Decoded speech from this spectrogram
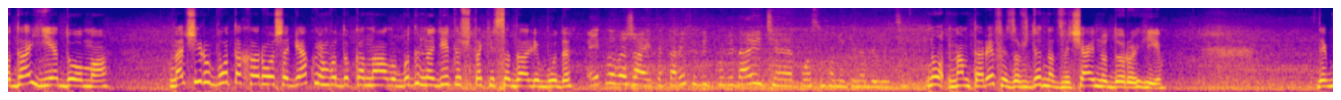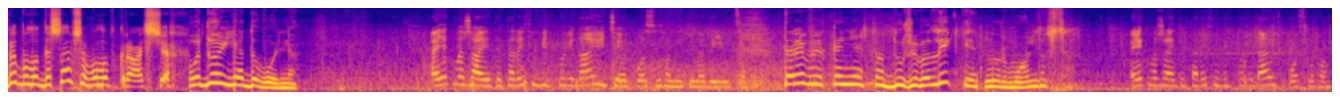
Вода є вдома. Наче робота хороша, дякуємо водоканалу. Будемо надіятися, що так і все далі буде. А як ви вважаєте, тарифи відповідають е, послугам, які надаються? Ну, нам тарифи завжди надзвичайно дорогі. Якби було дешевше, було б краще. Водою я довольна. А як вважаєте, тарифи відповідають е, послугам, які надаються? Тарифи, звісно, дуже великі. Нормально все. А як вважаєте, тарифи відповідають послугам?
